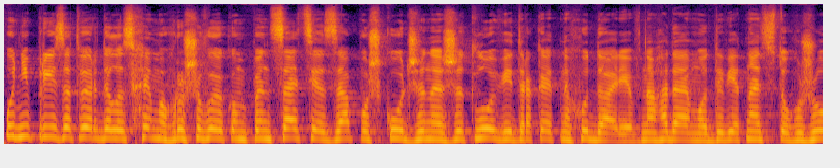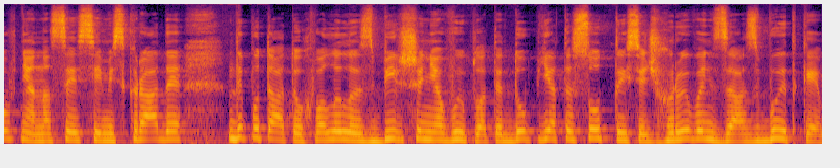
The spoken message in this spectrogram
У Дніпрі затвердили схему грошової компенсації за пошкоджене житло від ракетних ударів. Нагадаємо, 19 жовтня на сесії міськради депутати ухвалили збільшення виплати до 500 тисяч гривень за збитки.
